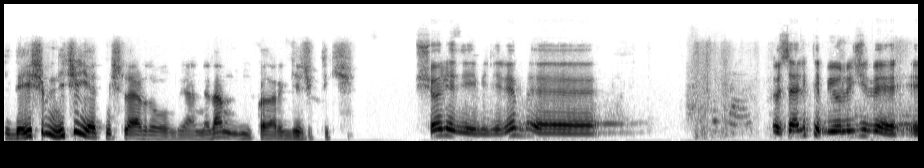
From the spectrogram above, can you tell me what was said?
değişim niçin 70'lerde oldu? Yani neden bu kadar geciktik? Şöyle diyebilirim. E, özellikle biyoloji ve e,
